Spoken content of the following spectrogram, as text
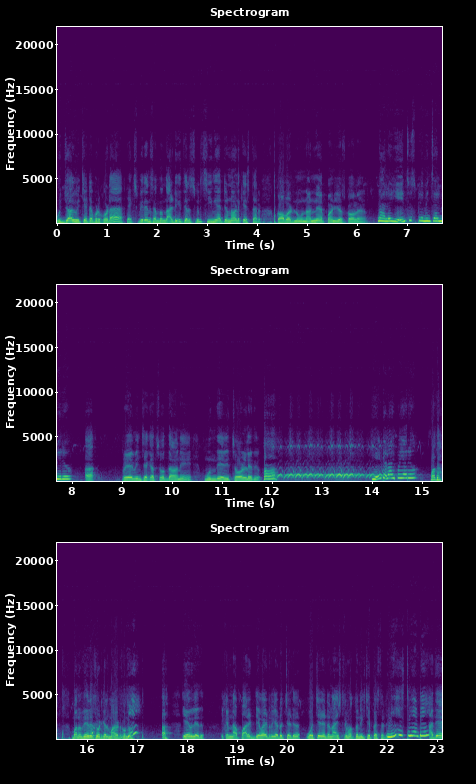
ఉద్యోగం ఇచ్చేటప్పుడు కూడా ఎక్స్పీరియన్స్ ఎంత ఉందో అడిగి తెలుసుకుని సీనియారిటీ ఉన్న వాళ్ళకే ఇస్తారు. కాబట్టి నువ్వు నన్ను అపాయింట్ చేసుకోవాలి. నాలో ఏం చూసి ప్రేమించారు మీరు? ప్రేమించాక చూద్దామని ముందేమి చూడలేదు. ఏంటి అలా అయిపోయారు? పద మనం వేరే చోటుకి వెళ్ళి మాట్లాడుకుందాం ఆ, ఏం లేదు. ఇక్కడ నా పాలి డివైడర్ గాడు వచ్చాడు. వచ్చాడంటే నా హిస్టరీ మొత్తం నీకు చెప్పేస్తాడు. మీ హిస్టరీ ఏంటి? అదే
